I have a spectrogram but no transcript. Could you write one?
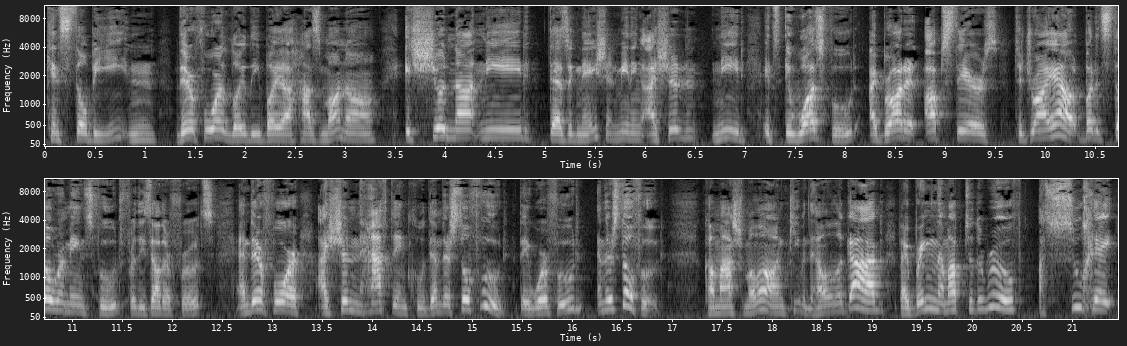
can still be eaten, therefore, loyli baya hazmana, it should not need designation, meaning I shouldn't need, it's, it was food, I brought it upstairs to dry out, but it still remains food for these other fruits, and therefore I shouldn't have to include them. They're still food. They were food, and they're still food. Kamash Malon, keeping the hell lagag, by bringing them up to the roof, asuche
